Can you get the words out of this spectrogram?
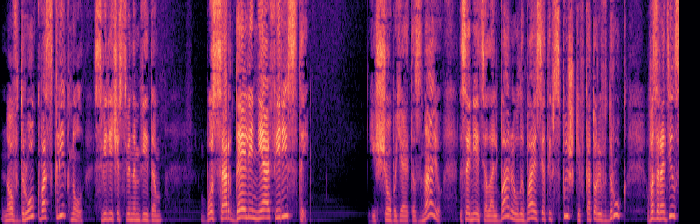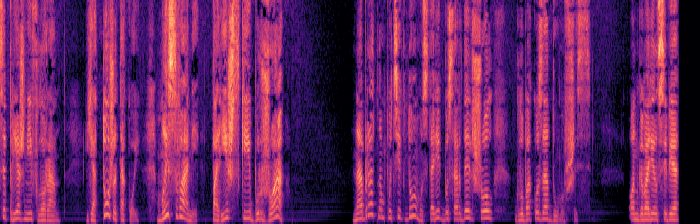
Но вдруг воскликнул с величественным видом «Бусардели не аферисты!» «Еще бы я это знаю!» — заметил Альбары, улыбаясь этой вспышке, в которой вдруг возродился прежний Флоран. «Я тоже такой! Мы с вами парижские буржуа!» На обратном пути к дому старик Бусардель шел, глубоко задумавшись. Он говорил себе,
